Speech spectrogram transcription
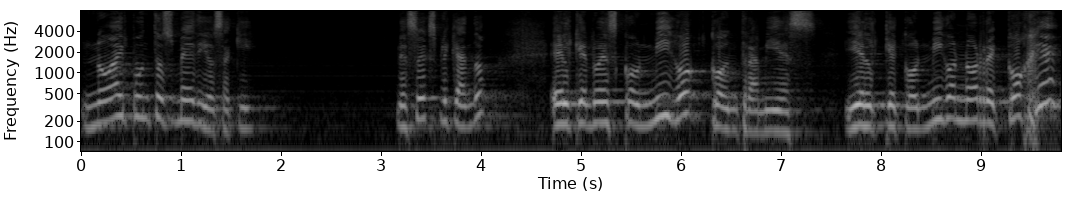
No hay puntos medios aquí. ¿Me estoy explicando? El que no es conmigo, contra mí es. Y el que conmigo no recoge,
